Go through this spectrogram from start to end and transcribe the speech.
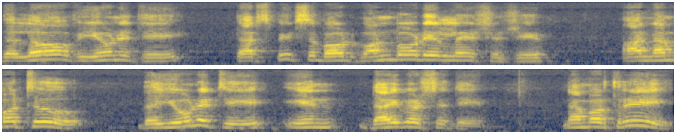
the law of unity that speaks about one body relationship. And number two, the unity in diversity. Number three,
